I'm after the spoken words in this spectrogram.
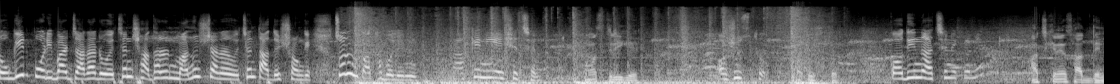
রোগীর পরিবার যারা রয়েছেন সাধারণ মানুষ যারা রয়েছেন তাদের সঙ্গে। চলুন কথা বলে নিই কাকে নিয়ে এসেছেন? আমার স্ত্রীকে। অসুস্থ? অসুস্থ। কদিন আছেন এখানে? আজকে সাত দিন।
